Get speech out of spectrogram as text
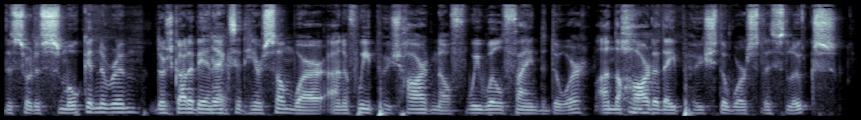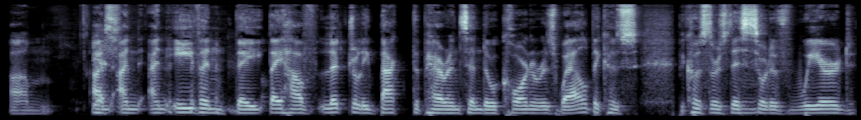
the sort of smoke in the room. There's got to be an exit here somewhere, and if we push hard enough, we will find the door. And the hmm. harder they push, the worse this looks. Um, and, and and even they they have literally backed the parents into a corner as well because because there's this mm. sort of weird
